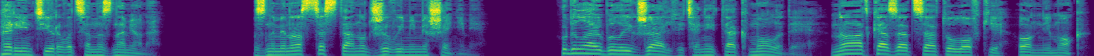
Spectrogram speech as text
ориентироваться на знамена. Знаменосцы станут живыми мишенями. Хубилаю было их жаль, ведь они так молоды, но отказаться от уловки он не мог.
